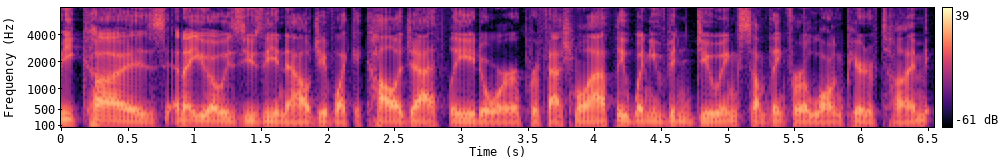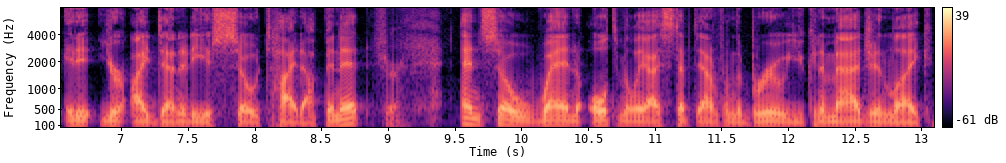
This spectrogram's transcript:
because, and I always use the analogy of like a college athlete or a professional athlete, when you've been doing something for a long period of time, it, it your identity is so tied up in it. Sure. And so when ultimately I stepped down from the brew, you can imagine like,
